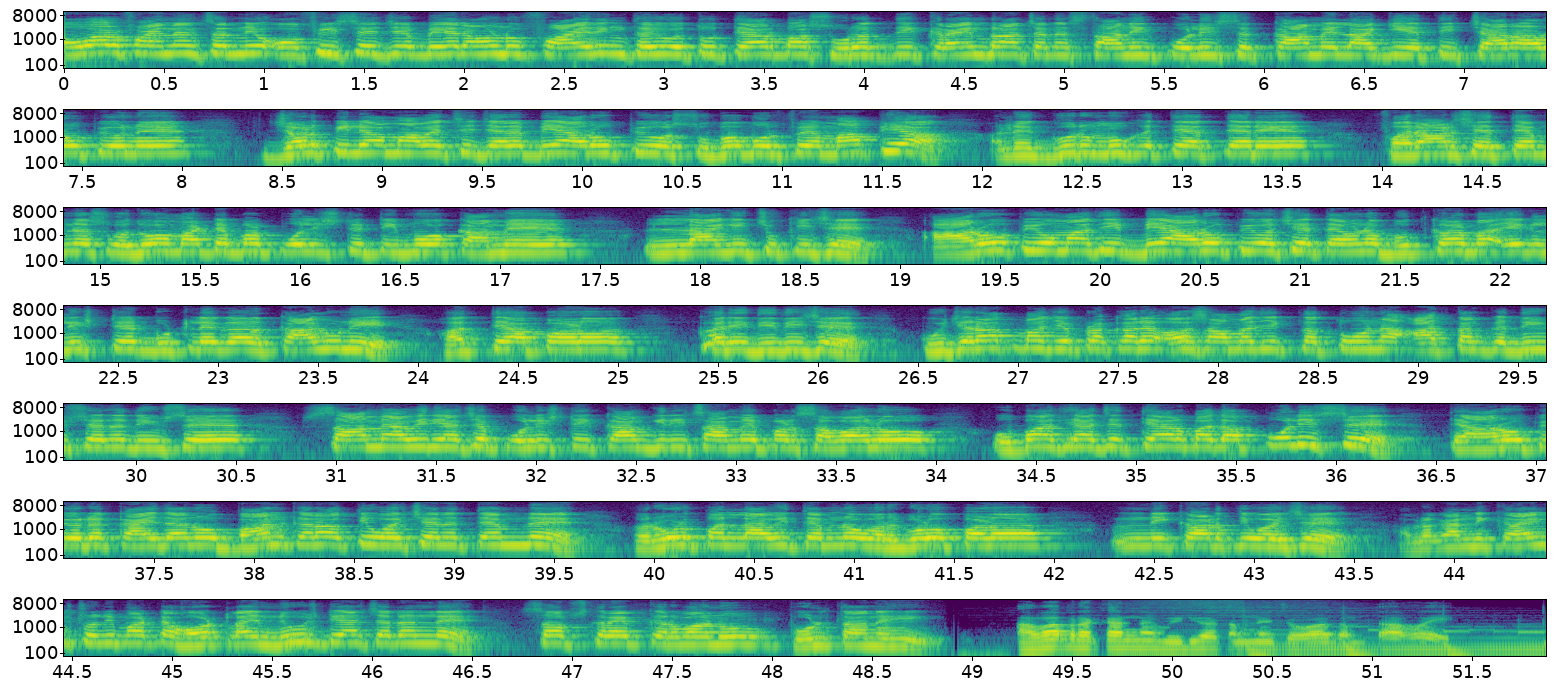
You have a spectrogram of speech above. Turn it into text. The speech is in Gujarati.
પવાર ફાઇનાન્સરની ઓફિસે જે બે રાઉન્ડ ફાયરિંગ થયું હતું, ત્યારબાદ સુરતની ક્રાઇમ બ્રાન્ચ અને સ્થાનિક પોલીસ કામે લાગી હતી. ચાર આરોપીઓને ઝડપી લેવામાં આવે છે. જ્યારે બે આરોપીઓ શુભમ ઉર્ફે માફિયા અને ગુરમુખ તે અત્યારે ફરાર છે. તેમને શોધવા માટે પણ પોલીસની ટીમો કામે લાગી ચૂકી છે. આરોપીઓમાંથી બે આરોપીઓ છે. તેમણે ભૂતકાળમાં એક લિસ્ટેડ બુટલેગર કાલુની હત્યા પણ કરી દીધી છે. ગુજરાતમાં જે પ્રકારે અસામાજિક તત્વોના આતંક દિવસે ને દિવસે સામે આવી રહ્યા છે. પોલીસની કામગીરી સામે પણ સવાલો ઊભા થયા છે. ત્યારબાદ આ પોલીસ છે તે આરોપીઓને કાયદાનું ભાન કરાવતી હોય છે અને તેમને રોડ પર લાવી તેમનો વરઘોડો પણ નીકાળતી હોય છે. આ પ્રકારની ક્રાઇમ સ્ટોરી માટે હોટલાઇન ન્યૂઝ ડ્યા ચેનલને સબસ્ક્રાઇબ કરવાનું ભૂલતા નહીં. આવા પ્રકારના વીડિયો તમને જોવા ગમતા હોય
